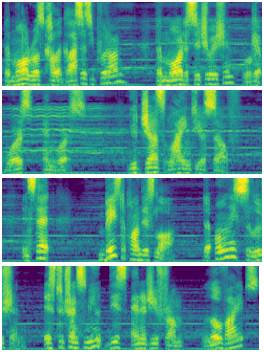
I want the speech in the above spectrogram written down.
the more rose-colored glasses you put on, the more the situation will get worse and worse. You're just lying to yourself. Instead, based upon this law, the only solution is to transmute this energy from low vibes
